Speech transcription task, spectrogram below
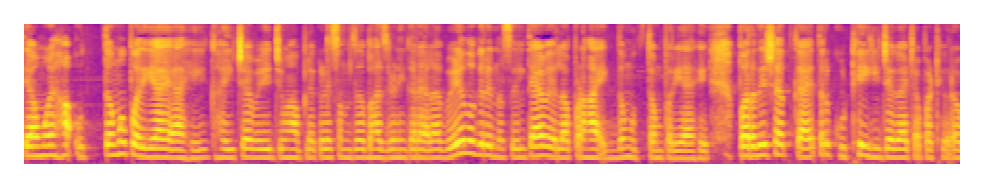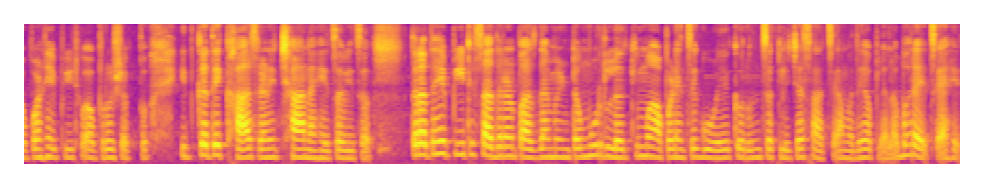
त्यामुळे हा उत्तम पर्याय आहे. घाईच्या वेळी जेव्हा आपल्याकडे समजा भाजणी करायला वेळ वगैरे नसेल त्यावेळेला पण हा एकदम उत्तम पर्याय आहे. परदेशात काय तर कुठेही जगाच्या पाठीवर आपण हे पीठ वापरू शकतो. इतकं ते खास आणि छान आहे चवीचं. तर आता हे पीठ साधारण पाच दहा मिनटं मुरलं की मग आपण याचे गोळे करून चकलीच्या साच्यामध्ये आपल्याला भरायचे आहेत.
